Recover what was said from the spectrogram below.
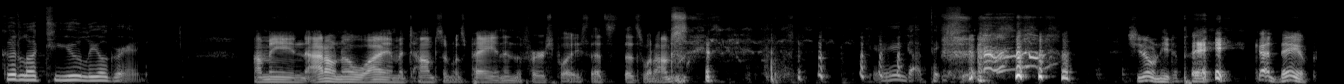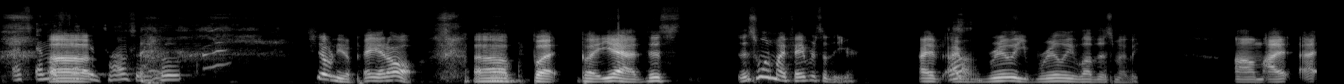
"Good Luck to You, Leo Grande"? I mean, I don't know why Emma Thompson was paying in the first place. That's that's what I'm saying. He ain't got paid. she don't need to pay. God damn. That's Emma Uh, fucking Thompson, bro. She don't need to pay at all. Uh, No. but but yeah, this this is one of my favorites of the year. I I Oh. really really love this movie. Um, I, I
